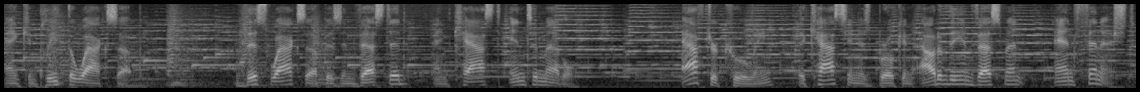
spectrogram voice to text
and complete the wax up. This wax up is invested and cast into metal. After cooling, the casting is broken out of the investment and finished.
